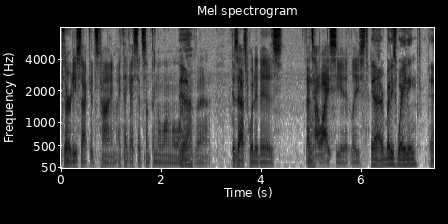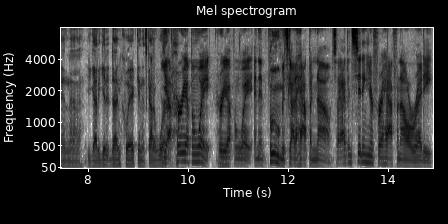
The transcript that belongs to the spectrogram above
thirty seconds time. I think I said something along the lines yeah. of that because that's what it is. That's mm. how I see it, at least. Yeah, everybody's waiting, and uh, you got to get it done quick, and it's got to work. Yeah, hurry up and wait, hurry mm. up and wait, and then boom, it's got to happen now. It's like I've been sitting here for a half an hour already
